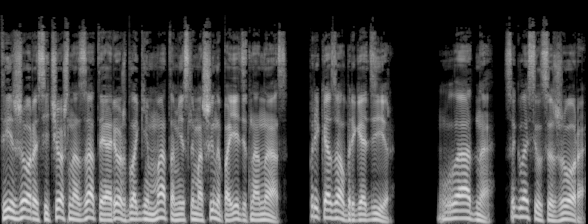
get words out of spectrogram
Ты, Жора, сечешь назад и орешь благим матом, если машина поедет на нас», — приказал бригадир. «Ладно», — согласился Жора.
